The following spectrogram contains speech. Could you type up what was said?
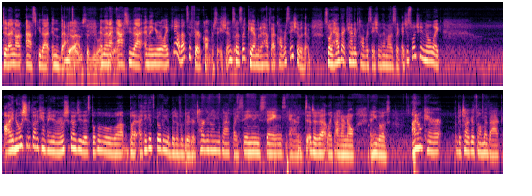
Did I not ask you that in the bathtub? Yeah, you said you And then wanted I that. asked you that, and then you were like, "Yeah, that's a fair conversation." So I was like, "Okay, I'm going to have that conversation with him." So I had that candid conversation with him. I was like, "I just want you to know, like." I know she's got a campaign and I know she's got to do this, blah, blah, blah, blah, but I think it's building a bit of a bigger target on your back by saying these things and da da da, like, I don't know. And he goes, I don't care. The target's on my back.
